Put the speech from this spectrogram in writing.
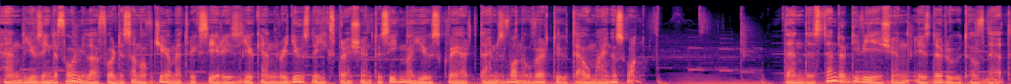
and using the formula for the sum of geometric series you can reduce the expression to sigma u squared times 1 over 2 tau minus 1. Then the standard deviation is the root of that,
